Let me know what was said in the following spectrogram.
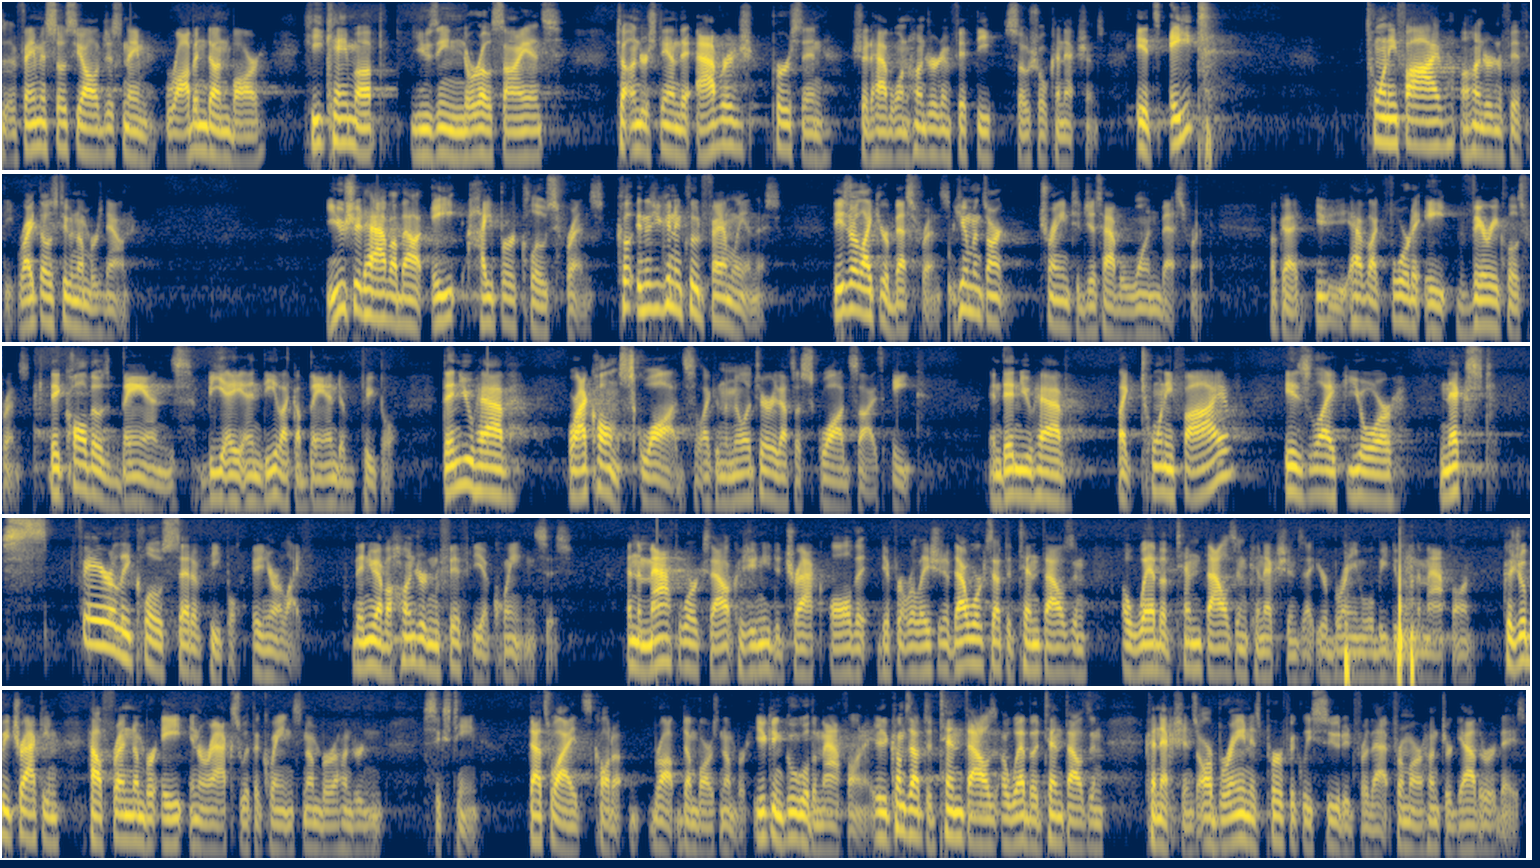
was a famous sociologist named Robin Dunbar. He came up using neuroscience to understand the average person should have 150 social connections. It's 8, 25, 150. Write those two numbers down. You should have about eight hyper close friends. And you can include family in this. These are like your best friends. Humans aren't trained to just have one best friend. Okay, you have like four to eight very close friends. They call those bands, B A N D, like a band of people. Then you have, or I call them squads. Like in the military, that's a squad size, eight. And then you have like 25 is like your next fairly close set of people in your life. Then you have 150 acquaintances. And the math works out because you need to track all the different relationships. That works out to 10,000 a web of 10,000 connections that your brain will be doing the math on. Because you'll be tracking how friend number eight interacts with acquaintance number 116. That's why it's called a Rob Dunbar's number. You can Google the math on it. It comes out to 10,000, a web of 10,000 connections. Our brain is perfectly suited for that from our hunter gatherer days.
